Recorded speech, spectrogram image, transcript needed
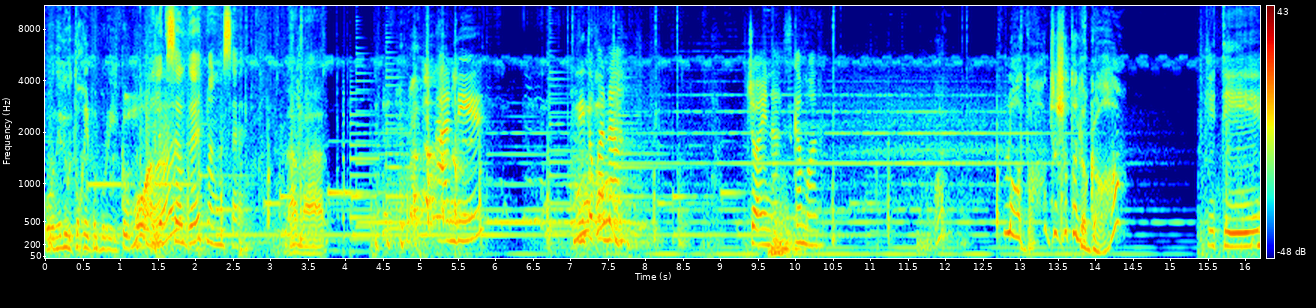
oh, niluto yung paborito mo, ha? You look so good, Mang Jose. Salamat. Andy, dito ka na. Join us. Come on. Loda, dyan siya talaga? Kitty,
